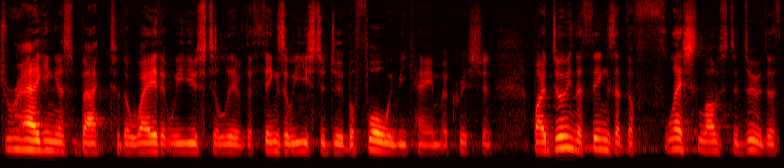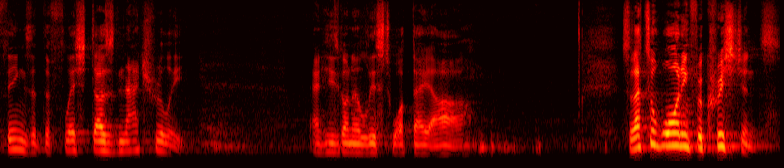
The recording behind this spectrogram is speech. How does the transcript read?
dragging us back to the way that we used to live, the things that we used to do before we became a Christian, by doing the things that the flesh loves to do, the things that the flesh does naturally. And he's going to list what they are. So that's a warning for Christians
